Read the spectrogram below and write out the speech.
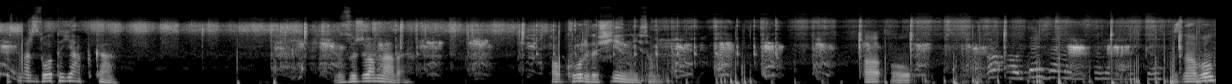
Przecież ty masz złote jabłka. Zużyłam lawę. O kurde, silni są. O, o. O, o, też zaraz wyspie. Znowu?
